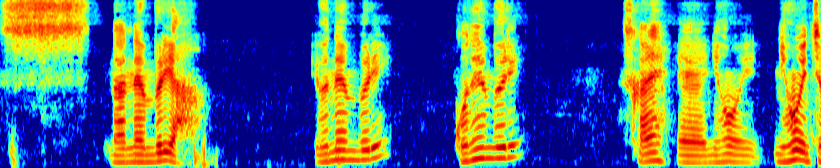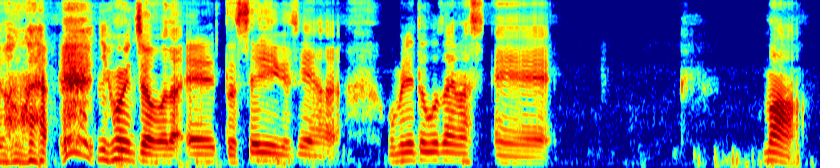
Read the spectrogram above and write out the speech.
ー、何年ぶりや ?4 年ぶり ?5 年ぶり？ですかね。えー、日本、日本一はまだ 日本一はまだ、えっ、ー、と、セリーグ制覇、おめでとうございます。えー、まあ、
